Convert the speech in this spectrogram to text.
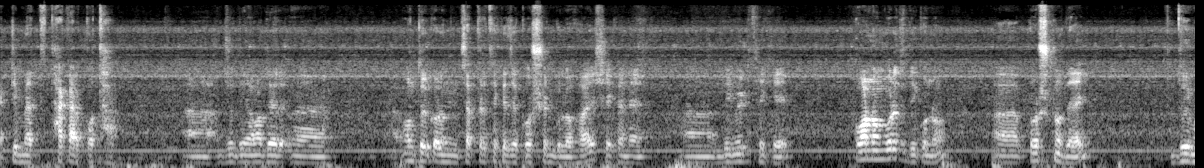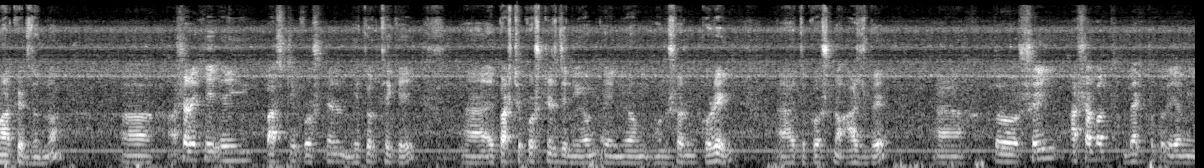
একটি ম্যাথ থাকার কথা। যদি আমাদের অন্তরীকরণ চ্যাপ্টার থেকে যে কোশ্চেনগুলো হয়, সেখানে লিমিট থেকে ক নম্বরে যদি কোনো প্রশ্ন দেয় দুই মার্কের জন্য আশা রাখি এই পাঁচটি প্রশ্নের ভিতর থেকেই এই পাঁচটি প্রশ্নের যে নিয়ম, এই নিয়ম অনুসরণ করেই হয়তো প্রশ্ন আসবে। তো সেই আশাবাদ ব্যক্ত করে আমি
